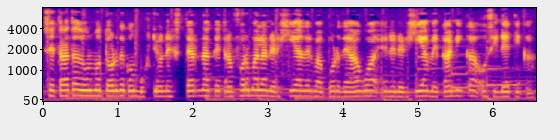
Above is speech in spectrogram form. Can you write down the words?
Se trata de un motor de combustión externa que transforma la energía del vapor de agua en energía mecánica o cinética.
